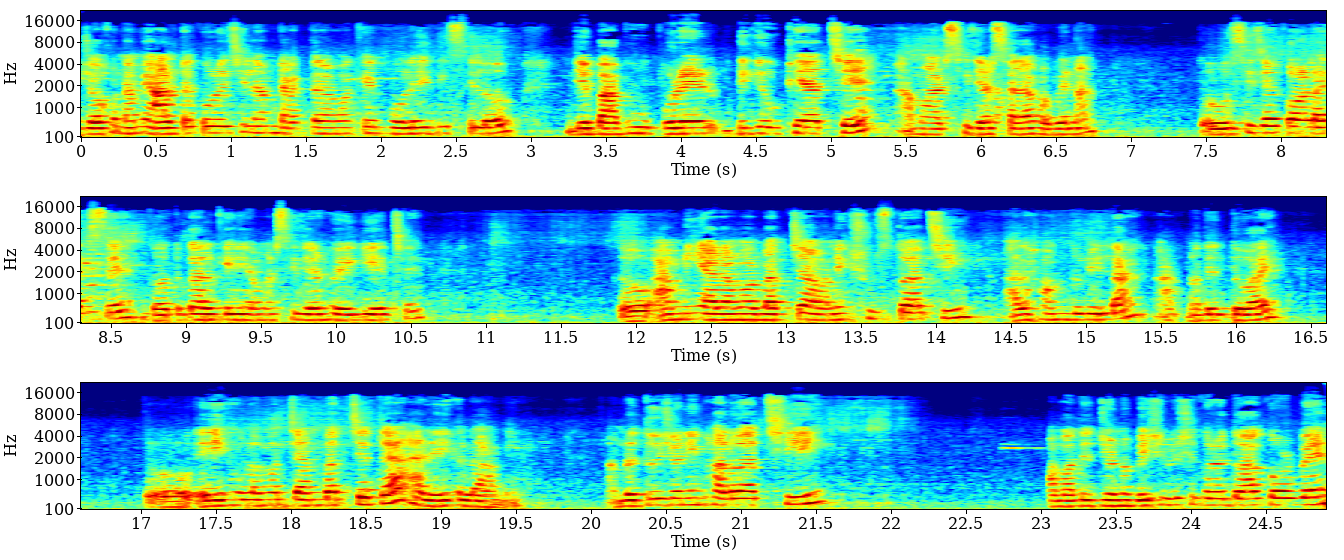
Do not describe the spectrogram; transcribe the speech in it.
যখন আমি আলটা করেছিলাম, ডাক্তার আমাকে বলেই দিছিল যে বাবু উপরের দিকে উঠে আছে, আমার সিজার ছাড়া হবে না। তো সিজার করা লাগছে। গতকালকেই আমার সিজার হয়ে গিয়েছে। তো আমি আর আমার বাচ্চা অনেক সুস্থ আছি। আলহামদুলিল্লাহ, আপনাদের দোয়ায়। তো এই হলো আমার জান বাচ্চাটা আর এই হলো আমি। আমরা দুইজনই ভালো আছি। আমাদের জন্য বেশি বেশি করে দোয়া করবেন।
